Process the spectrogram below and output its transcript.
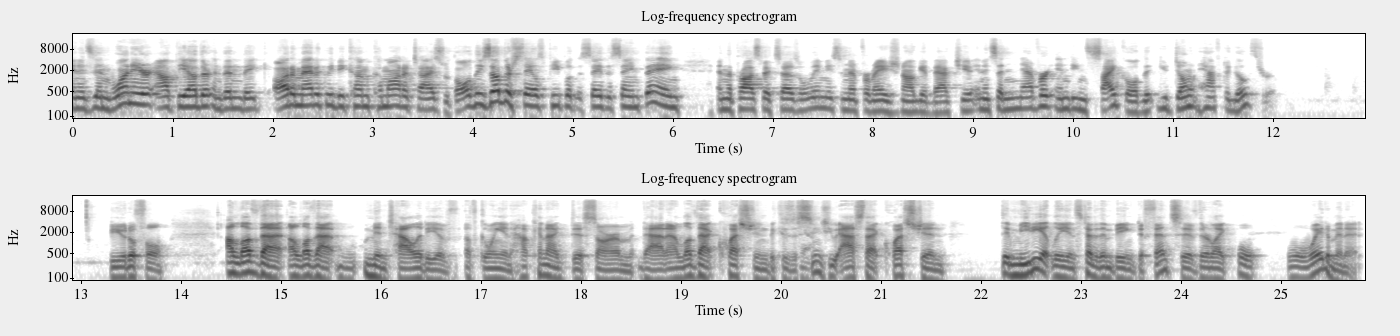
and it's in one ear out the other, and then they automatically become commoditized with all these other salespeople that say the same thing. And the prospect says, Well, leave me some information, I'll get back to you. And it's a never ending cycle that you don't have to go through. Beautiful. I love that. I love that mentality of of going in. How can I disarm that? And I love that question because as yeah. soon as you ask that question, immediately instead of them being defensive, they're like, "Well, well, wait a minute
